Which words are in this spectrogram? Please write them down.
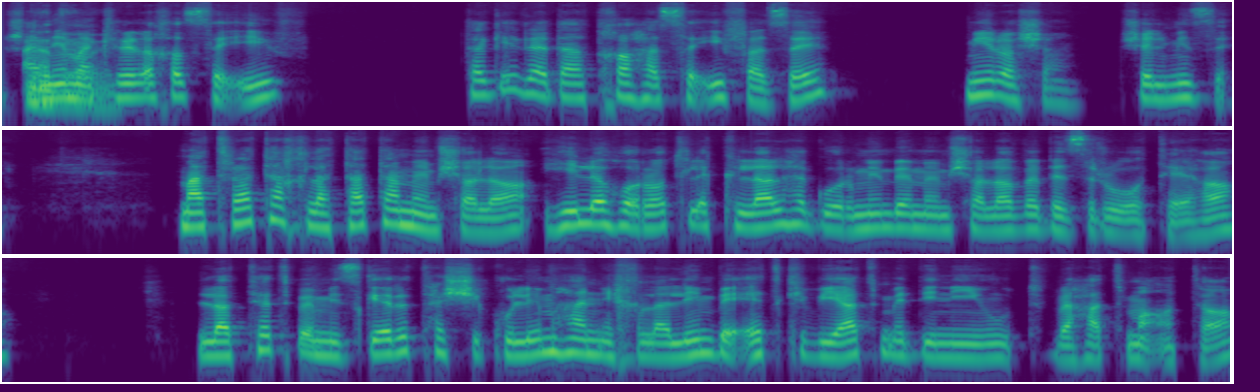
שני אני הדברים. מקריא לך סעיף, תגיד לדעתך הסעיף הזה, מי רשם? של מי זה? מטרת החלטת הממשלה היא להורות לכלל הגורמים בממשלה ובזרועותיה, לתת במסגרת השיקולים הנכללים בעת קביעת מדיניות והטמעתה,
